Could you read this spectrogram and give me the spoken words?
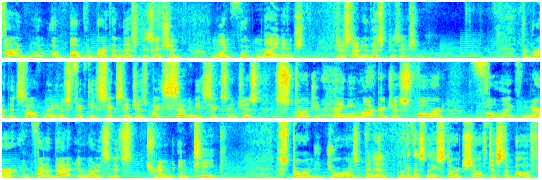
5'1 above the berth in this position, 1 foot 9 inch just under this position. The berth itself measures 56 inches by 76 inches, storage and hanging locker just forward, full length mirror in front of that, and notice it's trimmed in teak, storage drawers, and then look at this nice storage shelf just above.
